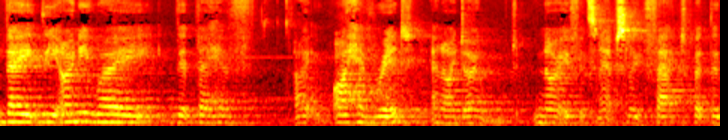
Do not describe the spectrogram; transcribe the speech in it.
They the only way that they have. I, I have read, and I don't know if it's an absolute fact, but the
